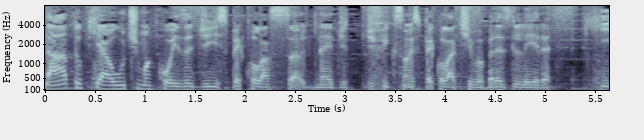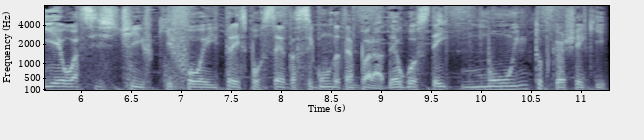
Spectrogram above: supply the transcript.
dado que a última coisa de especulação, né, de, de ficção especulativa brasileira que eu assisti, que foi 3% a segunda temporada, eu gostei muito, porque eu achei que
